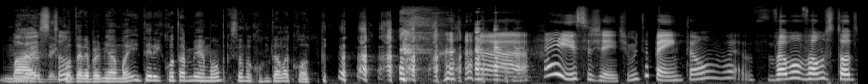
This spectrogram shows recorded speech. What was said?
Mas Justo. eu contaria pra minha mãe e teria que contar pro meu irmão, porque se eu não contar, ela conta. É isso, gente. Muito bem. Então, é, vamos, vamos todos.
